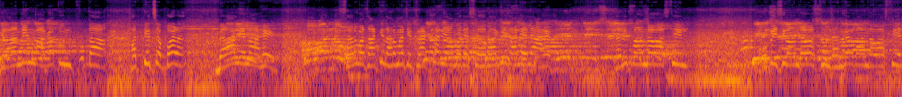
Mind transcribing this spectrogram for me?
ग्रामीण सुद्धा हत्तीचं बळ मिळालेलं आहे. सर्व जाती धर्माचे ट्रॅक्टर यामध्ये सहभागी झालेले आहेत. दलित बांधव असतील ओबीसी बांधव असतील धनगर बांधव असतील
